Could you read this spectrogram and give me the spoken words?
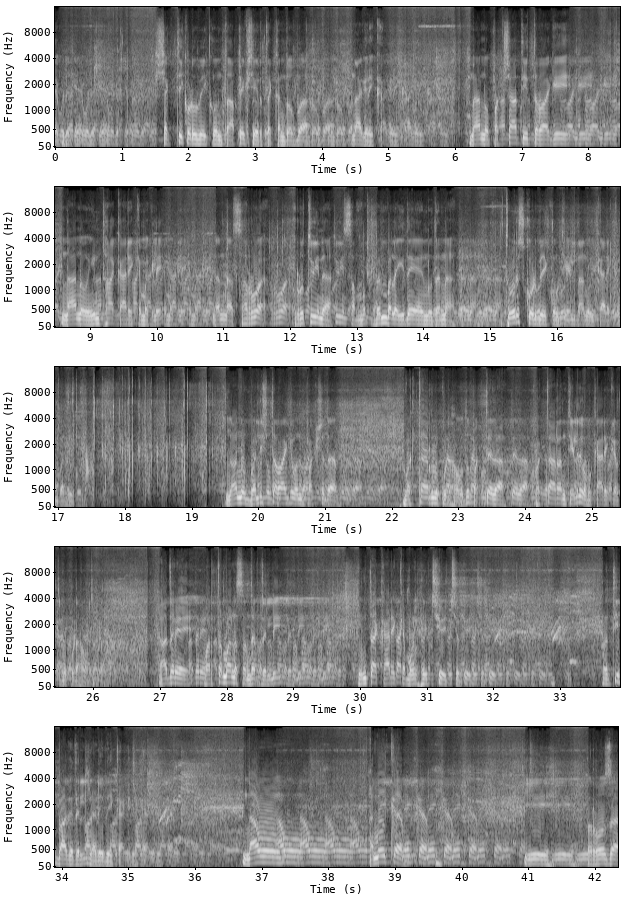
ಶಕ್ತಿ ಕೊಡಬೇಕು ಅಂತ ಅಪೇಕ್ಷೆ ಇರತಕ್ಕಂಥ ಒಬ್ಬ ನಾಗರಿಕ. ನಾನು ಪಕ್ಷಾತೀತವಾಗಿ ನಾನು ಇಂಥ ಕಾರ್ಯಕ್ರಮಗಳೇ ನನ್ನ ಸರ್ವ ಋತುವಿನ ಬೆಂಬಲ ಇದೆ ಎನ್ನುವುದನ್ನು ತೋರಿಸ್ಕೊಡ್ಬೇಕು ಅಂತ ಹೇಳಿ ನಾನು ಈ ಕಾರ್ಯಕ್ರಮ ಬಂದಿದ್ದೇನೆ. ನಾನು ಬಲಿಷ್ಠವಾಗಿ ಒಂದು ಪಕ್ಷದ ವಕ್ತಾರನು ಕೂಡ ಹೌದು, ಪಕ್ಷದ ವಕ್ತಾರ ಅಂತ ಹೇಳಿದ್ರೆ ಒಬ್ಬ ಕಾರ್ಯಕರ್ತನು ಕೂಡ ಹೌದು. ಆದರೆ ವರ್ತಮಾನ ಸಂದರ್ಭದಲ್ಲಿ ಇಂಥ ಕಾರ್ಯಕ್ರಮಗಳು ಹೆಚ್ಚು ಹೆಚ್ಚು ಪ್ರತಿ ಭಾಗದಲ್ಲಿ ನಡೀಬೇಕಾಗಿದೆ ನಾವು ಅನೇಕ ಈ ರೋಸಾ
